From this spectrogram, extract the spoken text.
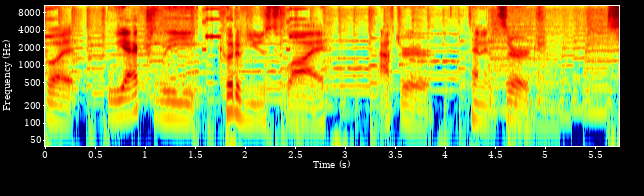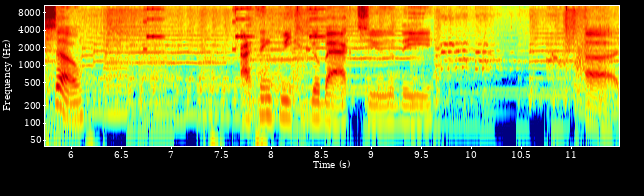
but we actually could have used Fly after Lieutenant Surge. So, I think we could go back to the uh,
